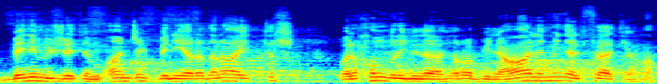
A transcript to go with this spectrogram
Benim ücretim ancak beni yaradana aittir. Velhamdülillahi Rabbil Alemin. El Fatiha.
